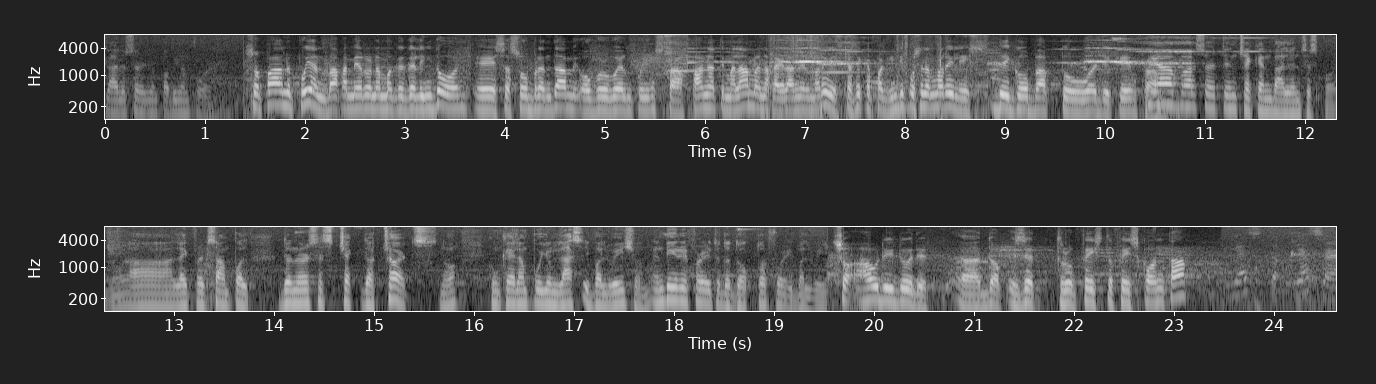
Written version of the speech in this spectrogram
Lalo sir yung pavilion 4. So paano po yan? Baka meron na magagaling doon, eh sa sobrang dami, overwhelmed po yung staff. Paano natin malaman na kailangan nila ma-release? Kasi kapag hindi po sila ma-release, they go back to where they came from. We have uh, certain check and balances po. No? Uh, like for example, the nurses check the charts, no? kung kailan po yung last evaluation, and they refer it to the doctor for evaluation. So how do you do it, uh, Doc? Is it through face-to-face contact? Yes, yes sir.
